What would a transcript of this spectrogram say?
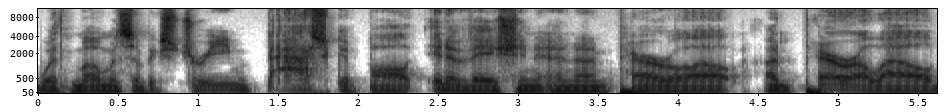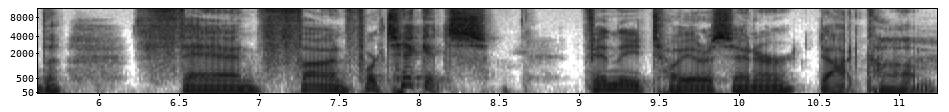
with moments of extreme basketball innovation and unparalleled, unparalleled fan fun. For tickets, finleytoyotacenter.com.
